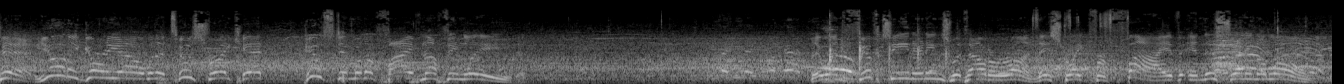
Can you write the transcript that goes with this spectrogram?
Yuli Gurriel with a two-strike hit. Houston with a 5-0 lead. They went 15 innings without a run. They strike for five in this inning alone.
